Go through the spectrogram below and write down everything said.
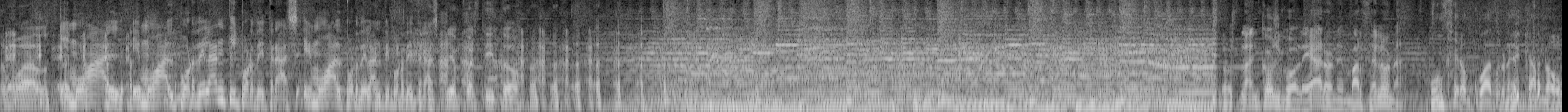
emual. Emoal, Emoal, por delante y por detrás. Emoal, por delante y por detrás. Bien puestito. Los blancos golearon en Barcelona. Un 0-4 en el Camp Nou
